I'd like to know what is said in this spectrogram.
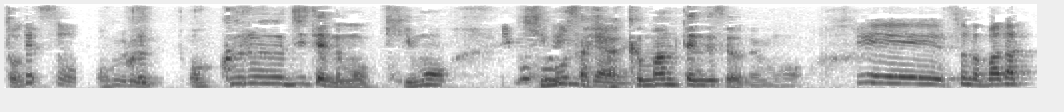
トで。送る送る時点でもうキモ、キモさキモいんだよ100万点ですよね、もで、そのまだ、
